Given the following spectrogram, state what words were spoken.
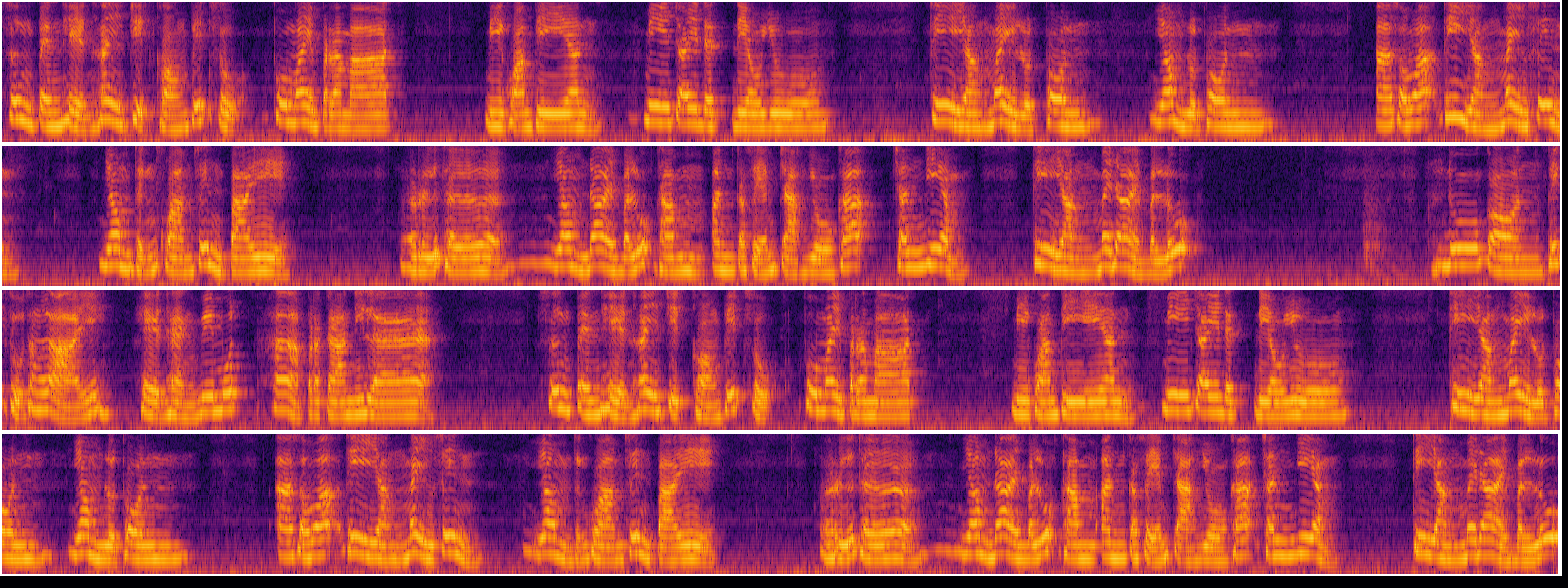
ซึ่งเป็นเหตุให้จิตของภิกษุผู้ไม่ประมาท มีความเพียร มีใจเด็ดเดี่ยวอยู่ ที่ยังไม่หลุดพ้นย่อมหลุดพ้นอาสวะที่ยังไม่สิ้น ย่อมถึงความสิ้นไป หรือเธอย่อมได้บรรลุธรรมอันเกษมจากโยคะชั้นเยี่ยม ที่ยังไม่ได้บรรลุ ดูก่อนภิกษุทั้งหลาย เหตุแห่งวิมุตติห้าประการนี้แล ซึ่งเป็นเหตุให้จิตของภิกษุผู้ไม่ประมาท มีความเพียร มีใจเด็ดเดี่ยวอยู่ ที่ยังไม่หลุดพ้นย่อมหลุดพ้น อาสวะที่ยังไม่สิ้น ย่อมถึงความสิ้นไป หรือเธอย่อมได้บรรลุธรรมอันเกษมจากโยคะชั้นเยี่ยม ที่ยังไม่ได้บรรลุ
